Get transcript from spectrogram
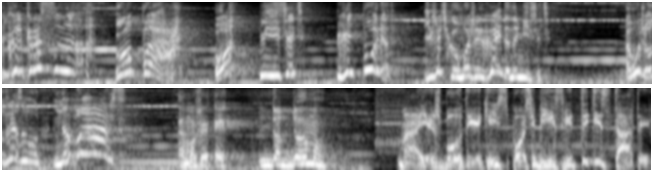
Яка краса! Опа! О, місяць! Геть поряд! Їжачко, може, гайда на місяць. А може одразу на Марс? А може, е, додому? Має ж бути якийсь спосіб їх звідти дістати.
